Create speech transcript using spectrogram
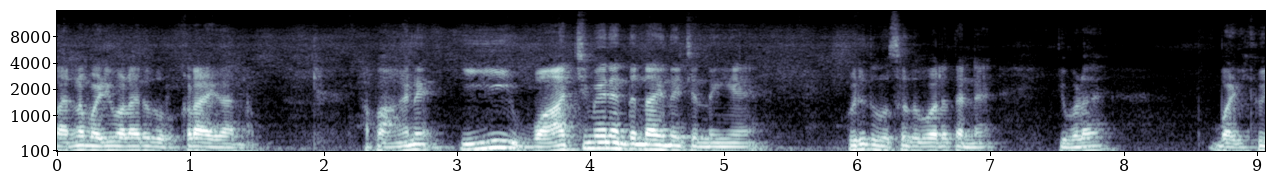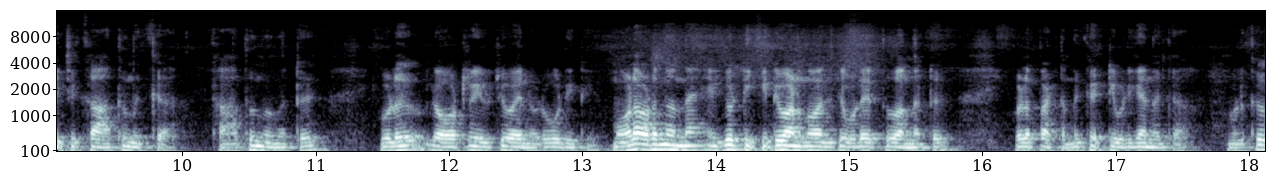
വരണ വഴി വളരെ ദുർഘടമായ കാരണം. അപ്പോൾ അങ്ങനെ ഈ വാച്ച്മാൻ എന്തുണ്ടായെന്ന് വെച്ചിട്ടുണ്ടെങ്കിൽ ഒരു ദിവസം ഇതുപോലെ തന്നെ ഇവിടെ വഴിക്ക് വെച്ച് കാത്തു നിൽക്കുക. കാത്തു നിന്നിട്ട് ഇവൾ ലോട്ടറി വിറ്റ് എന്നോട് കൂടിയിട്ട് മോളെ അവിടെ നിന്നേ എനിക്ക് ടിക്കറ്റ് വേണമെന്ന് പറഞ്ഞിട്ട് ഇവിടെ എടുത്ത് വന്നിട്ട് ഇവളെ പെട്ടെന്ന് കെട്ടിപ്പിടിക്കാൻ നിൽക്കുക. ഇവൾക്ക്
